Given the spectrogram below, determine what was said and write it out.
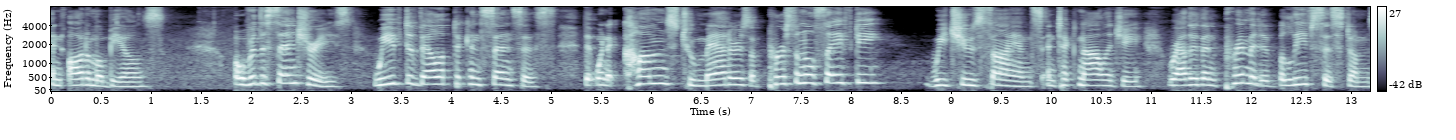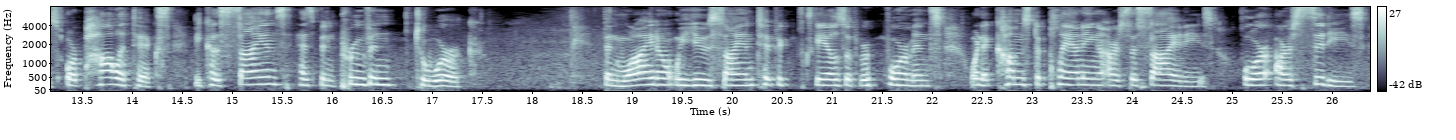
and automobiles. Over the centuries, we've developed a consensus that when it comes to matters of personal safety, we choose science and technology rather than primitive belief systems or politics because science has been proven to work then why don't we use scientific scales of performance when it comes to planning our societies or our cities,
